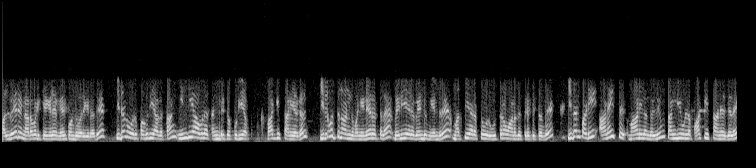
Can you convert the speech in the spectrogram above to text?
பல்வேறு நடவடிக்கைகளை மேற்கொண்டு வருகிறது. இதன் ஒரு பகுதியாகத்தான் இந்தியாவில் தங்கியிருக்கக்கூடிய பாகிஸ்தானியர்கள் இருபத்தி நான்கு மணி நேரத்துல வெளியேற வேண்டும் என்று மத்திய அரசு ஒரு உத்தரவானது பிறப்பித்தது. இதன்படி அனைத்து மாநிலங்களிலும் தங்கியுள்ள பாகிஸ்தானியர்களை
